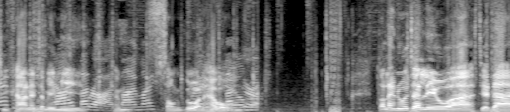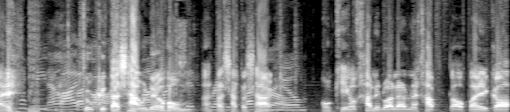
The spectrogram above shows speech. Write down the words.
ชิค่าน่าจะไม่มีทั้งสองตัวนะครับผม ตอนแรกนึกว่าจะเร็วอะ เสียดายสุดคือตัดฉากเหมือนเดิมครับผม อะตัดฉากตัดฉาก โอเคเขาเข้าเรียบร้อยแล้วนะครับ ต่อไปก็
